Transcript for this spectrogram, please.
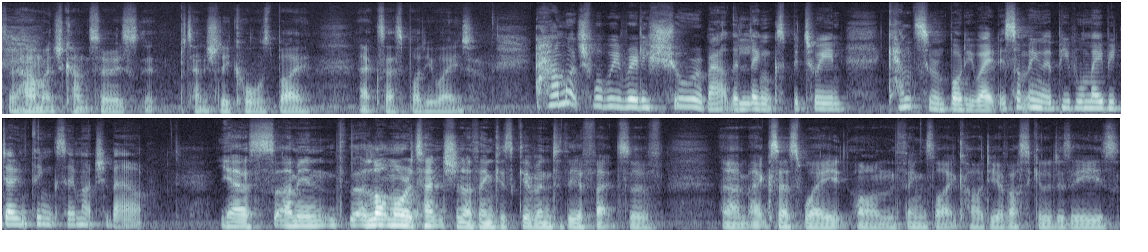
So, how much cancer is potentially caused by excess body weight? How much were we really sure about the links between cancer and body weight? It's something that people maybe don't think so much about. Yes, I mean, a lot more attention, I think, is given to the effects of um, excess weight on things like cardiovascular disease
